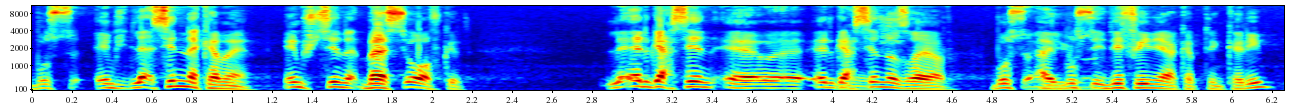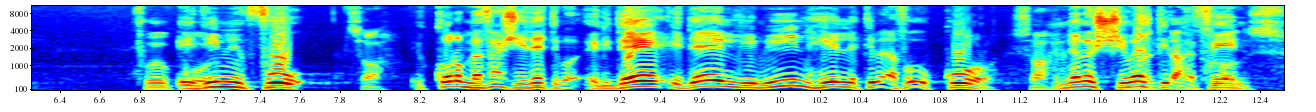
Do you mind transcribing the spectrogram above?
بص امشي. لا سنة كمان. امشي سنة. بس اقف كده. لا ارجع سن آه، ارجع سنة صغيرة. بص أيوة. بص ايديه فين يا كابتن كريم؟ فوق. ايديه من فوق. صح. الكرة ما ينفعش ايديها تبقى ايديها ايديها اليمين هي اللي تبقى فوق الكورة. صح. إنما الشمال تبقى فين؟ خالص.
